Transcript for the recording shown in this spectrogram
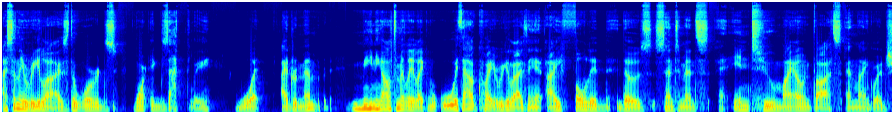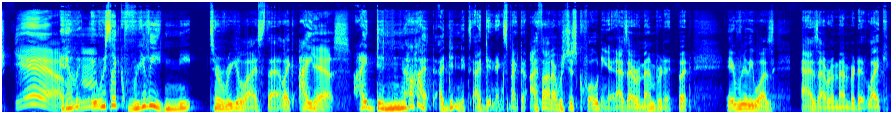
I suddenly realized the words weren't exactly what I'd remembered. Meaning, ultimately, like without quite realizing it, I folded those sentiments into my own thoughts and language. Yeah. And it, mhm. it was like really neat to realize that. Like I, yes. I did not, I didn't, ex- I didn't expect it. I thought I was just quoting it as I remembered it, but it really was as I remembered it. Like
